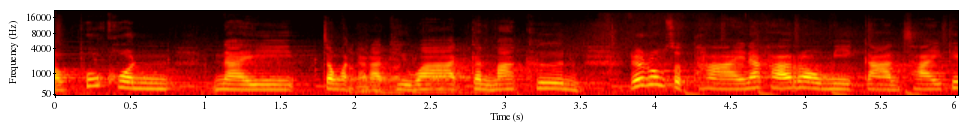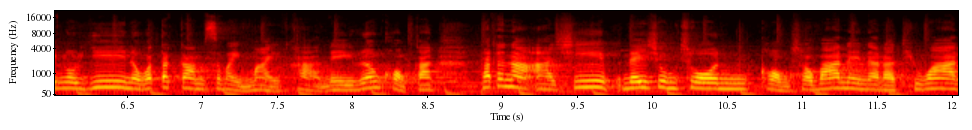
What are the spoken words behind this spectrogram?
อผู้คนในจังหวัดนราธิวาสกันมากขึ้น และรวมสุดท้ายนะคะ เรามีการใช้เทคโนโลยีนวัตกรรมสมัยใหม่ค่ะ ในเรื่องของการพัฒนาอาชีพในชุมชนของชาวบ้านในนราธิวาส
